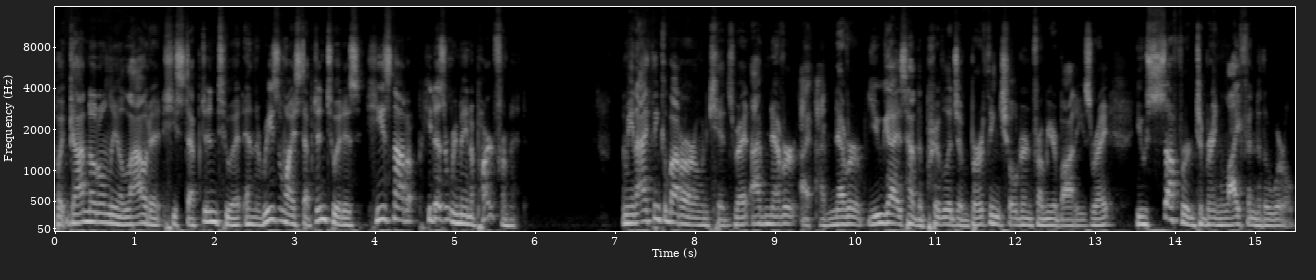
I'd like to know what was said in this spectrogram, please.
But god not only allowed it he stepped into it and the reason why he stepped into it is he's not he doesn't remain apart from it I mean, I think about our own kids, right? I've never, I, I've never, you guys had the privilege of birthing children from your bodies, right? You suffered to bring life into the world.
